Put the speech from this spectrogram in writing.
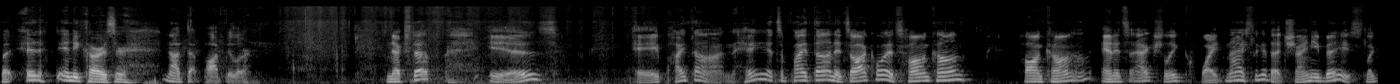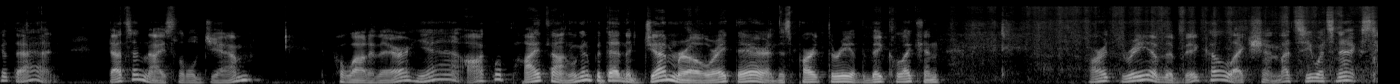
But Indy cars are not that popular. Next up is a Python. Hey, it's a Python. It's Aqua. It's Hong Kong. Hong Kong. And it's actually quite nice. Look at that shiny base. Look at that. That's a nice little gem to pull out of there. Yeah, Aqua Python. We're going to put that in the gem row right there in this part three of the big collection. Part three of the big collection. Let's see what's next.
